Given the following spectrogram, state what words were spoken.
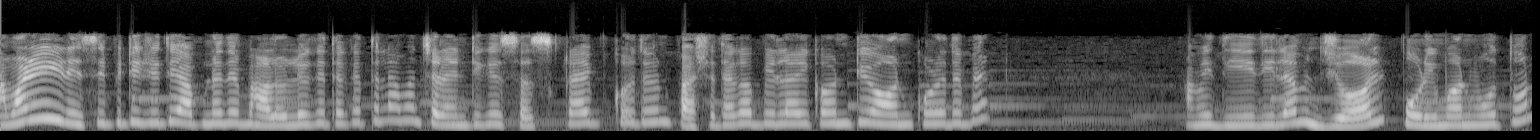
আমার এই রেসিপিটি যদি আপনাদের ভালো লেগে থাকে, তাহলে আমার চ্যানেলটিকে সাবস্ক্রাইব করে দেবেন, পাশে থাকা বেল আইকনটি অন করে দেবেন। আমি দিয়ে দিলাম জল, পরিমাণ মতন।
